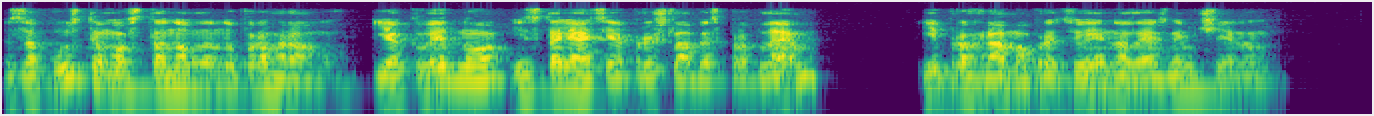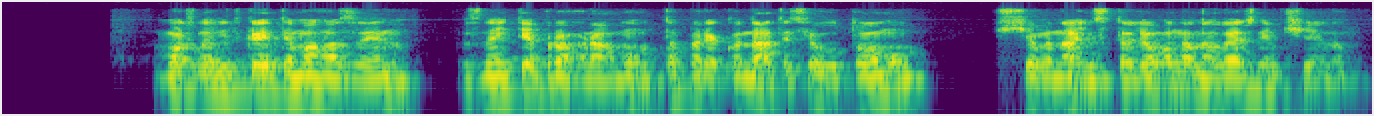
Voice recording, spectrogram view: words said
Запустимо встановлену програму. Як видно, інсталяція пройшла без проблем і програма працює належним чином. Можна відкрити магазин, знайти програму та переконатися у тому, що вона інстальована належним чином.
